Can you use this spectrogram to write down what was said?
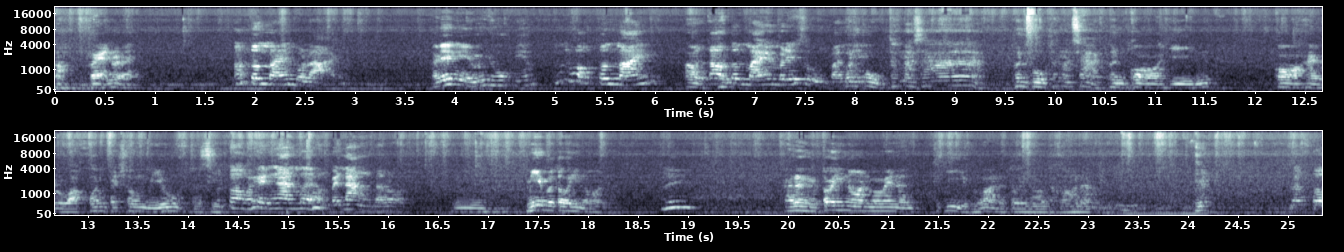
อะแฟนอะไรเอาต้นไม้โบราณอันนี้นี่มันหกเนี้ยมันหกต้นไม้ เอาเก้าต้นไม้มันไม่ได้สูงปานเพิ่นนี้ปลูกธรรมชาติเพิ่นปลูกธรรมชาติเพิ่นก่อหินก่อให้แบบว่าคนไปชมวิวจังซี่ต้องไปเห็นงานเมื่อยทำไปนั่งตลอดอืมมีประตูที่นอน นี่อันนั้นโต๊ะที่นอนบ่แม่นอันที่ผมว่าอันนั้นโต๊ะที่นอนแต่เขานั่งแล้วตัว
